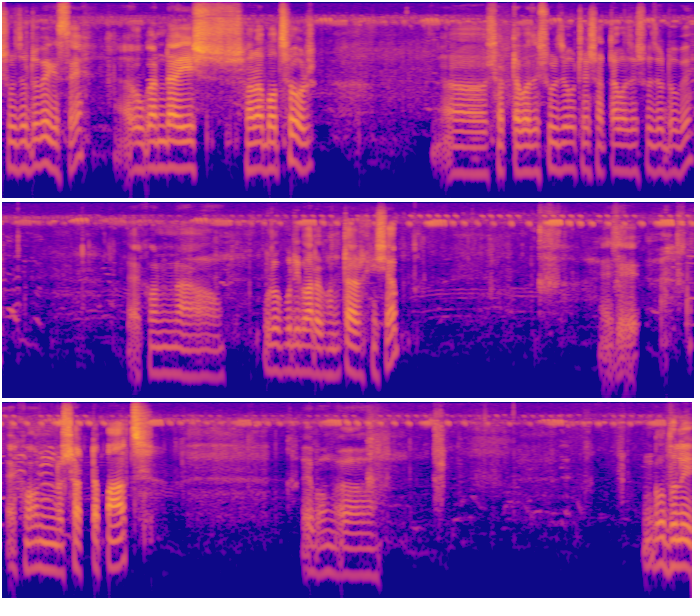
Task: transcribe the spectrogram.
সূর্য ডুবে গেছে। আর উগান্ডায় সারা বছর সাতটা বাজে সূর্য ওঠে, সাতটা বাজে সূর্য ডোবে। এখন পুরোপুরি বারো ঘণ্টার হিসাব। এই যে, এখন সাতটা পাঁচ এবং গধূলি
